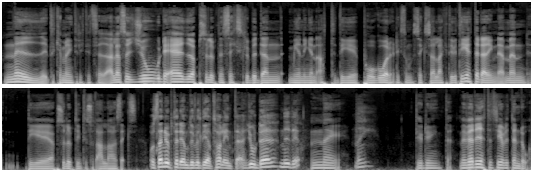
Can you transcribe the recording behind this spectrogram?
Nej, det kan man inte riktigt säga. Eller alltså jo, det är ju absolut en sexklubb i den meningen att det pågår liksom sexuella aktiviteter där inne men det är absolut inte så att alla har sex. Och sen upp till det om du vill delta eller inte, gjorde ni det? Nej, Nej det gjorde jag inte. Men vi hade jättetrevligt ändå.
